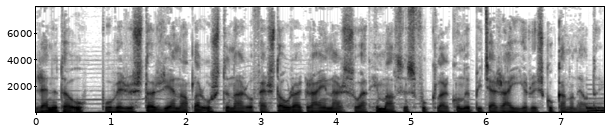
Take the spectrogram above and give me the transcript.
renner ta opp og veru større enn allar ostunar og forstórar greinar så at himmelsens fuglar kunne bytja reier i skuggan og nøyder.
